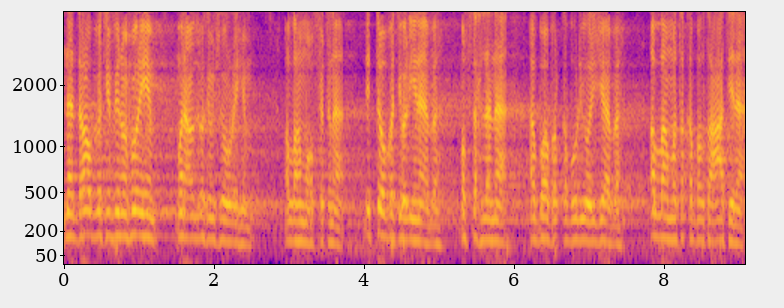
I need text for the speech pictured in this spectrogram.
ندرأ بك في نحورهم ونعوذ بك من شرورهم. اللهم وفقنا للتوبة والإنابة. وافتح لنا أبواب القبول والإجابة. اللهم تقبل طاعاتنا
